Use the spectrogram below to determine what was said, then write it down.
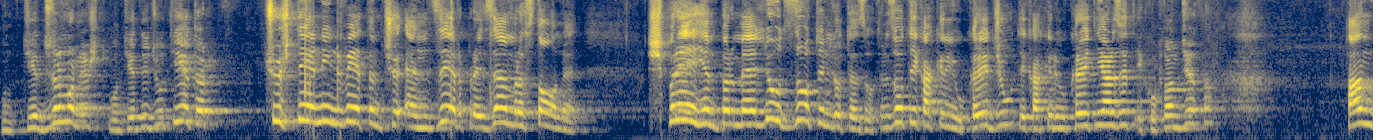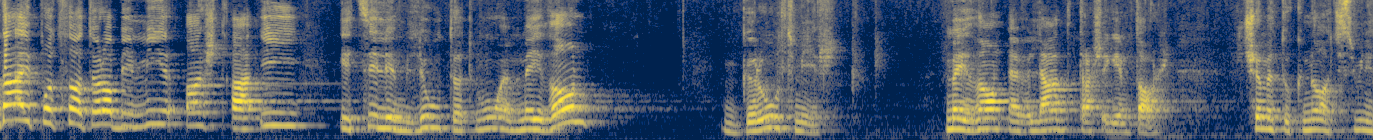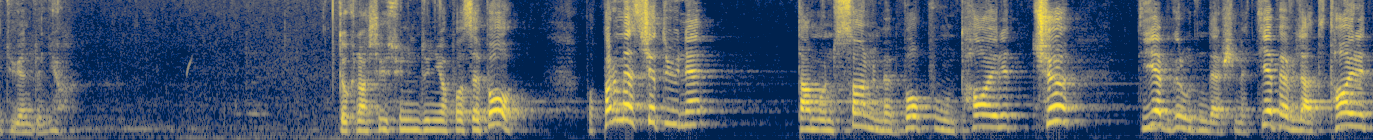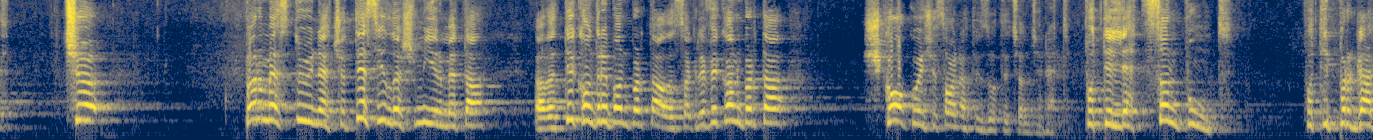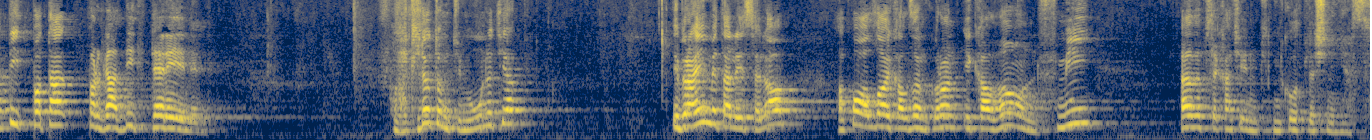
Mund të jetë gjermanisht, mund të jetë një gjuhë tjetër. Qysh t'e nin vetën që e nxjerr prej zemrës tone. Shprehjen për me lut Zotin, lute Zotin. Zoti i ka kriju krejt gjuhët, i ka kriju krejt njerëzit, i kupton gjitha. Andaj po të thotë robi i mirë është ai i cili më lutet mua me i dhonë Gru të mirë. Me i dhan evlad trashëgimtar. Që me t'u knaq syni tye n'dynja. T'u knaq sy syni n'dynja po se po. Po përmes qëtyne ta mundson me bë punë të hajrit që të jep gru të ndershme, të jep evlad të hajrit që përmes tyne që ti sillesh mirë me ta, edhe ti kontribon për ta dhe sakrifikon për ta, shkaku i qësajna ty Zoti t'çon në xhenet. Po t'i lehtëson punt, po t'i përgatit, po ta përgatit terenin. Po thotë lutëm ti mu, unë të jap. Ibrahimit a.s. Apo Allah i ka dhënë gruan, i ka dhënë fmi, edhe pse ka qenë në kohë të pleqnisë.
